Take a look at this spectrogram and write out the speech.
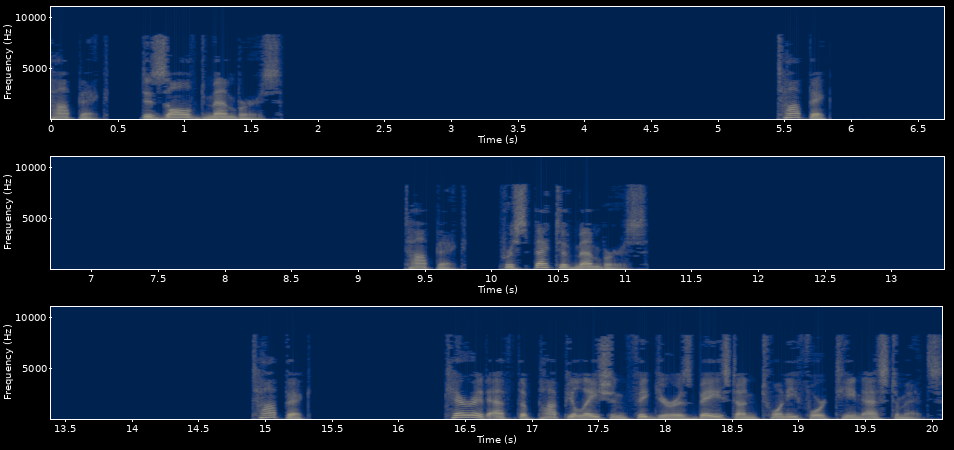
Topic: Dissolved members. Topic. Topic: Prospective members. Topic. Caret F The population figure is based on 2014 estimates.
